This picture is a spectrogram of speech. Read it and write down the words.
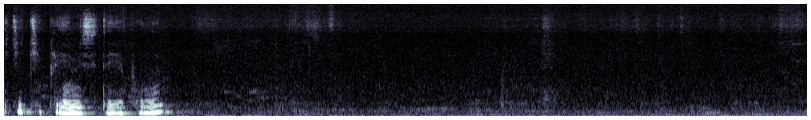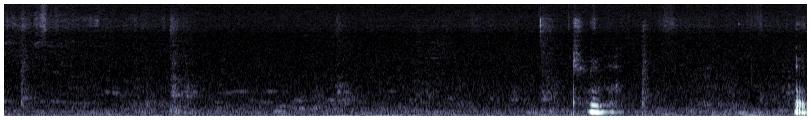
iki kipriğimizi de yapalım. Şöyle. Evet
